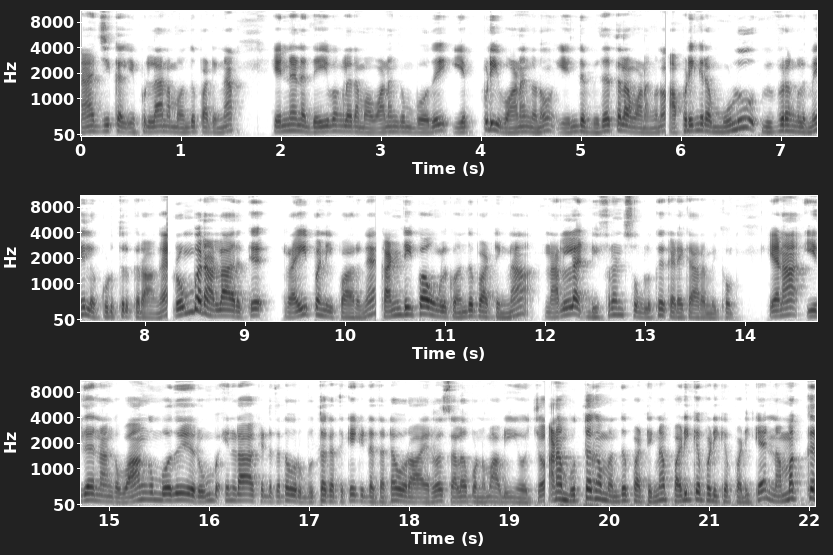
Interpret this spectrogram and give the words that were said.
மேஜிக்கல் இப்படிலாம் நம்ம வந்து பார்த்தீங்கன்னா என்னென்ன தெய்வங்களை நம்ம வணங்கும் போது எப்படி வணங்கணும் எந்த விதத்தில் வணங்கணும் அப்படிங்கிற முழு விவரங்களுமே இதில் கொடுத்துருக்குறாங்க. ரொம்ப நல்லா இருக்கு. ட்ரை பண்ணி பாருங்க. கண்டிப்பாக உங்களுக்கு வந்து பார்த்தீங்கன்னா நல்ல டிஃப்ரென்ஸ் உங்களுக்கு கிடைக்க ஆரம்பிக்கும். ஏன்னா இதை நாங்கள் வாங்கும்போது ரொம்ப என்னடா கிட்டத்தட்ட ஒரு புத்தகத்துக்கே கிட்டத்தட்ட ஒரு ஆயிரம் ரூபா செலவு பண்ணுமா அப்படின்னு யோசிச்சோம். ஆனால் புத்தகம் வந்து பார்த்தீங்கன்னா படிக்க படிக்க படிக்க நமக்கு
